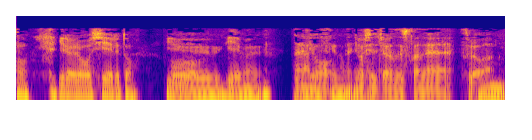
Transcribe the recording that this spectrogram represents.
あの、いろいろ教えるというゲームなん何を、ですけども。何教えちゃうんですかねそれは。うん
